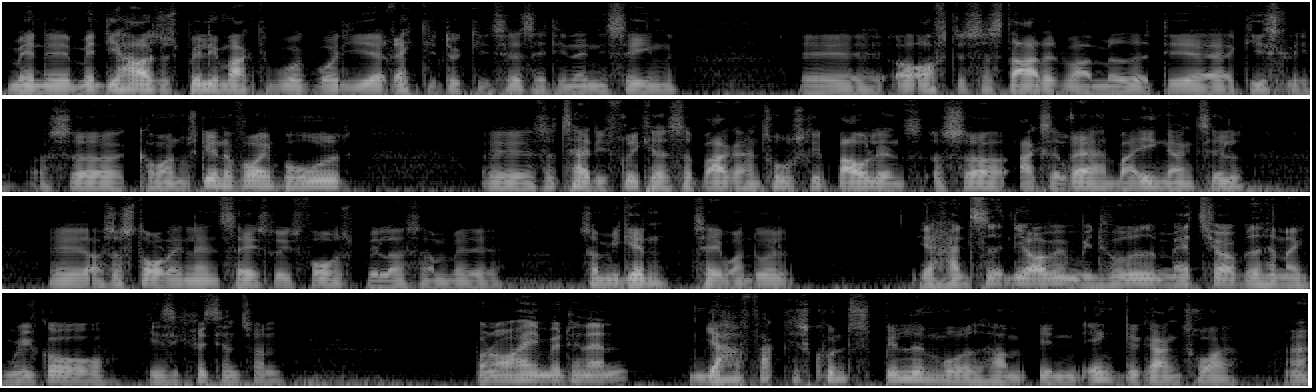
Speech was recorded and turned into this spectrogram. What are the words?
Men, øh, men de har også spil i Magdeburg, hvor de er rigtig dygtige til at sætte hinanden i scene. Øh, og ofte så starter det bare med, at det er Gisli. Og så kommer han måske ind og får en på hovedet. Øh, så tager de frikast, så bakker han to skridt baglæns, og så accelererer han bare en gang til. Øh, og så står der en eller anden sagsløs forspiller, som, øh, som igen taber en duel. Jeg har sidder lige oppe i mit hoved, matchuppet Henrik Mølgaard, Gisse Christiansen. Hvornår har I mødt hinanden? Jeg har faktisk kun spillet mod ham en enkelt gang, tror jeg. Ja.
